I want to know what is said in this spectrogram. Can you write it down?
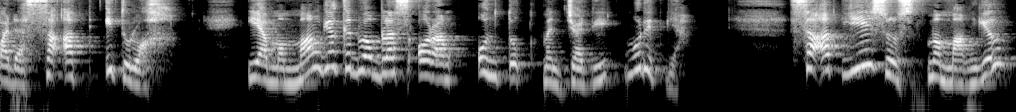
Pada saat itulah ia memanggil kedua belas orang untuk menjadi muridnya. Saat Yesus memanggil,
